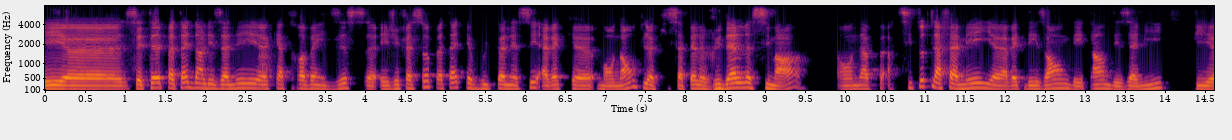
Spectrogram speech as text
Et euh, c'était peut-être dans les années 90. Euh, et j'ai fait ça, peut-être que vous le connaissez, avec euh, mon oncle qui s'appelle Rudel Simard. On a parti toute la famille avec des oncles, des tantes, des amis. Puis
